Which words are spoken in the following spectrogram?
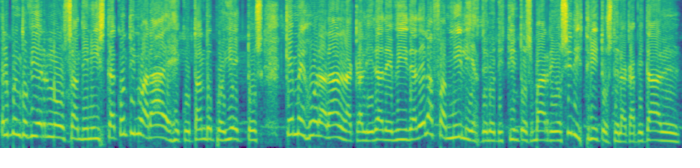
el buen gobierno sandinista continuará ejecutando proyectos que mejorarán la calidad de vida de las familias de los distintos barrios y distritos de la capital.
